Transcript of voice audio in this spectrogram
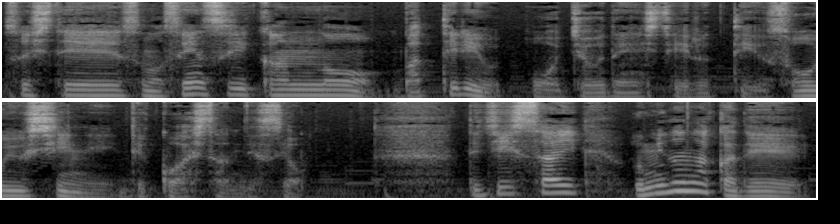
そしてその潜水艦のバッテリーを充電しているっていう、そういうシーンに出くわしたんですよ。で、実際、海の中で、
